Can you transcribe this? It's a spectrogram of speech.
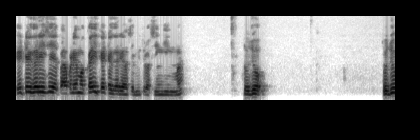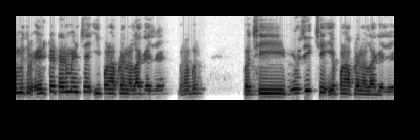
કેટેગરી છે, તો આપણે એમાં કઈ કેટેગરી આવશે મિત્રો સિંગિંગમાં તો જો તો જો મિત્રો એન્ટરટેનમેન્ટ છે એ પણ આપણને લાગે છે, બરાબર? પછી મ્યુઝિક છે, એ પણ આપણને લાગે છે.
